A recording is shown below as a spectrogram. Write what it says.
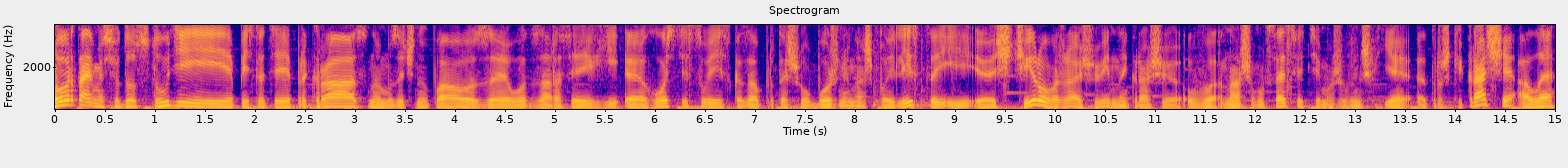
Повертаємося до студії після цієї прекрасної музичної паузи. От зараз я е, гості свої сказав про те, що обожнюю наш плейліст, і е, щиро вважаю, що він найкращий в нашому всесвіті. Може, в інших є е, трошки краще, але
